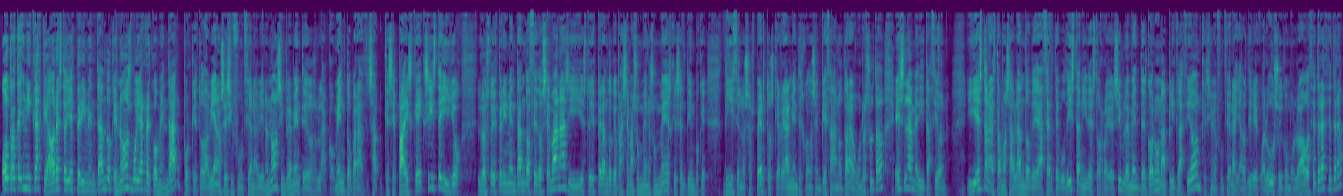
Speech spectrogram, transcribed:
Otra técnica que ahora estoy experimentando que no os voy a recomendar porque todavía no sé si funciona bien o no, simplemente os la comento para que sepáis que existe y yo lo estoy experimentando hace dos semanas y estoy esperando que pase más o menos un mes, que es el tiempo que dicen los expertos que realmente es cuando se empieza a notar algún resultado, es la meditación. Y esto no estamos hablando de hacerte budista ni de estos rollos, simplemente con una aplicación que si me funciona ya os diré cuál uso y cómo lo hago, etcétera, etcétera,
